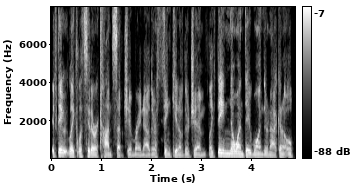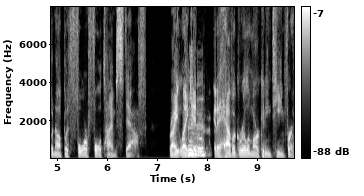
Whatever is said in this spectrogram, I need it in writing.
If they like, let's say they're a concept gym right now, they're thinking of their gym. Like they know on day one they're not going to open up with four full time staff, right? Like mm-hmm. going to have a guerrilla marketing team for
